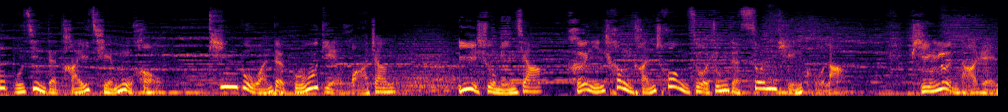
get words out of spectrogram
说不尽的台前幕后，听不完的古典华章，艺术名家和您畅谈创作中的酸甜苦辣，评论达人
